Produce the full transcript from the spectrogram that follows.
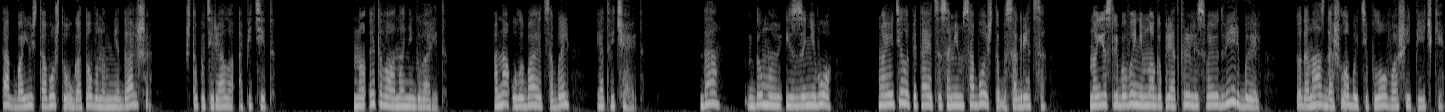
так боюсь того, что уготовано мне дальше, что потеряла аппетит. Но этого она не говорит. Она улыбается Бель и отвечает. «Да, думаю, из-за него. Мое тело питается самим собой, чтобы согреться. Но если бы вы немного приоткрыли свою дверь, Бель, то до нас дошло бы тепло вашей печки».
